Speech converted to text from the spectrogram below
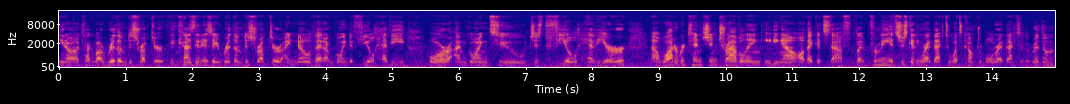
you know, I talk about rhythm disruptor. Because it is a rhythm disruptor, I know that I'm going to feel heavy or I'm going to just feel heavier. Uh, water retention, traveling, eating out, all that good stuff. But for me, it's just getting right back to what's comfortable, right back to the rhythm,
